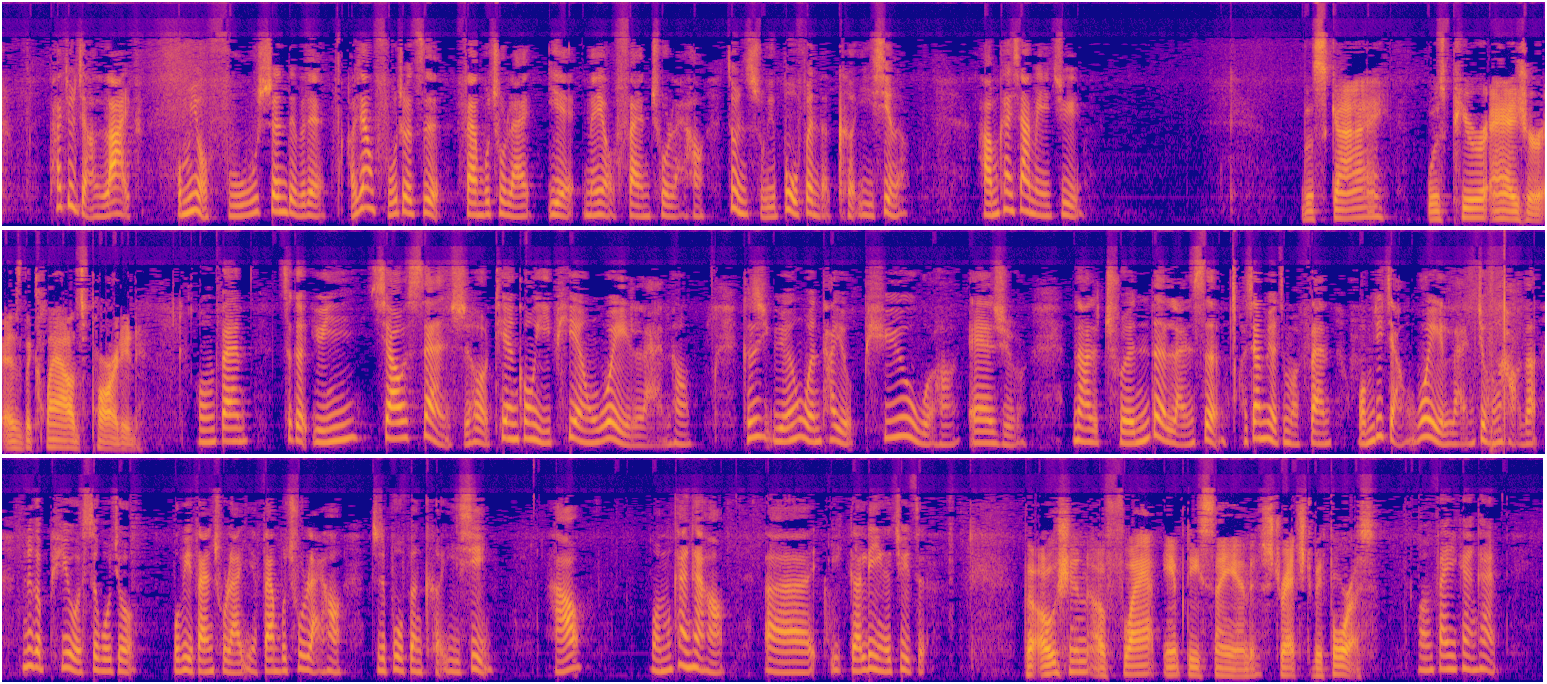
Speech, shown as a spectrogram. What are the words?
他就讲 life，我们有浮生，对不对？好像“浮”这个字翻不出来，也没有翻出来哈，这种属于部分的可译性了。好，我们看下面一句。The sky was pure azure as the clouds parted. 我们翻这个云消散时候，天空一片蔚蓝哈。可是原文它有 pure 哈 azure。那纯的蓝色好像没有这么翻，我们就讲蔚蓝就很好的。那个 pure 似乎就不必翻出来，也翻不出来哈。这是部分可译性。好，我们看看哈，呃，一个另一个句子。The ocean of flat, empty sand stretched before us。我们翻译看看。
